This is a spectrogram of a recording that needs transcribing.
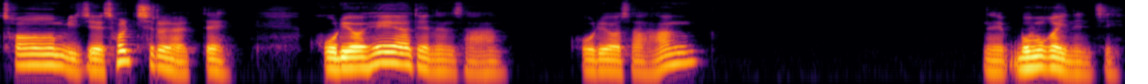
처음 이제 설치를 할 때 고려해야 되는 사항, 고려 사항 네, 뭐뭐가 있는지.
